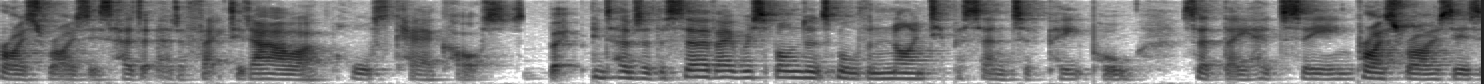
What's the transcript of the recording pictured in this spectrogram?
price rises had, had affected our horse care costs. But in terms of the survey respondents, more than 90% of people said they had seen price rises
